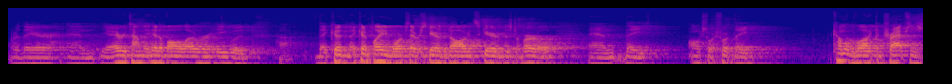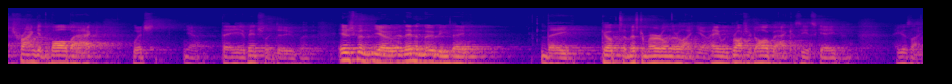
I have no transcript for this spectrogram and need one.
were there. And you know, every time they hit a ball over, he would. Uh, they couldn't. They couldn't play anymore because they were scared of the dog and scared of Mr. Mertle. And they, long story short, they come up with a lot of contraptions to try and get the ball back, which you know, they eventually do. But it's been, you know, at the end of the movie, they they go up to Mr. Mertle and they're like, you know, hey, we brought your dog back because he escaped. And he was like,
